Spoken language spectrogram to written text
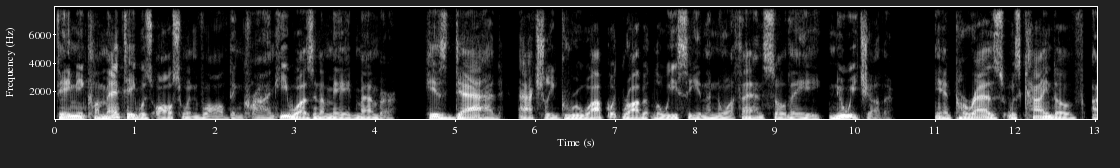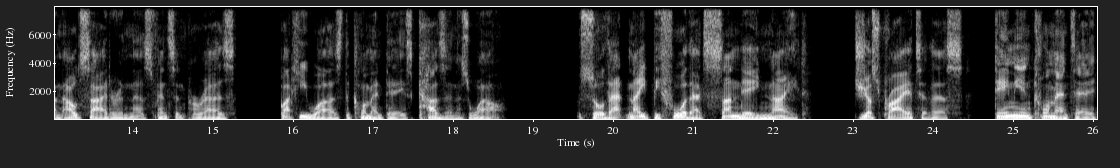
Damien Clemente was also involved in crime. He wasn't a made member. His dad actually grew up with Robert Luisi in the North End, so they knew each other. And Perez was kind of an outsider in this, Vincent Perez, but he was the Clemente's cousin as well. So that night before, that Sunday night, just prior to this, Damien Clemente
